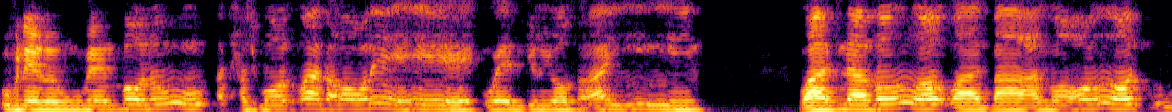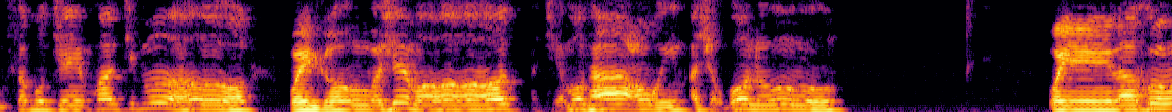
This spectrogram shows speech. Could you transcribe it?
ובני ראובן בונו, עד חשבון, ועד עלעונה, ועד גריות עין. ועד נבו, ועד בעל מעון, וסבות שם ועד שמו, ויקראו בשמות, עד שמות העורים אשר בונו. וילכו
